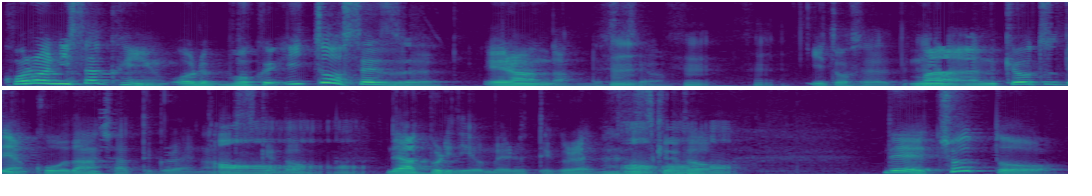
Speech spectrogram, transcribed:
この2作品俺僕意図せず選んだんですよ、うん意図せず、まあ共通点は講談社ってぐらいなんですけど。でアプリで読めるってぐらいなんですけど。うんうんうんでちょっと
